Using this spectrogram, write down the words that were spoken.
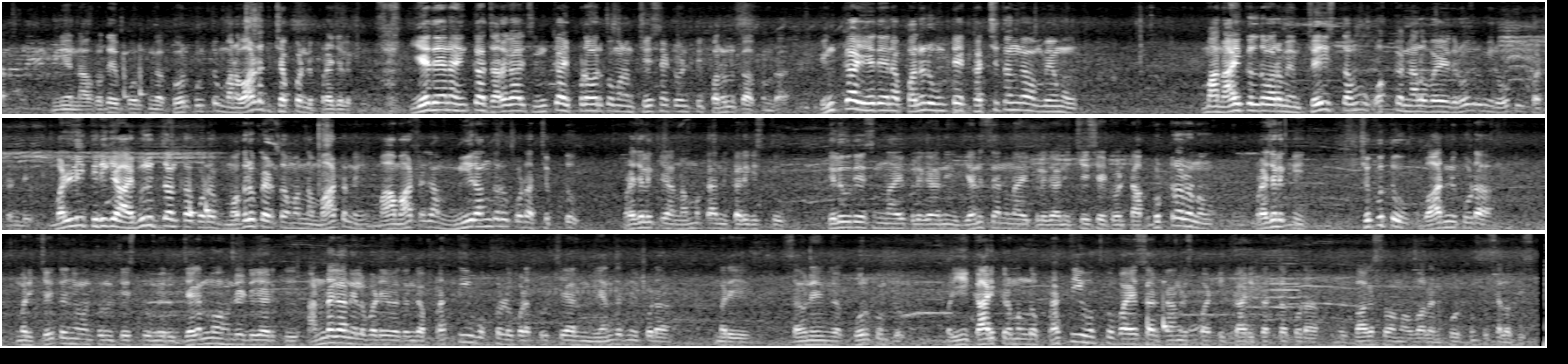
నేను నా హృదయపూర్వకంగా కోరుకుంటూ మన వాళ్ళకి చెప్పండి ప్రజలకి. ఏదైనా ఇంకా జరగాల్సి ఇంకా ఇప్పటివరకు మనం చేసినటువంటి పనులు కాకుండా ఇంకా ఏదైనా పనులు ఉంటే ఖచ్చితంగా మేము మా నాయకుల ద్వారా మేము చేయిస్తాము. ఒక్క నలభై ఐదు రోజులు మీరు ఓపిక పట్టండి. మళ్ళీ తిరిగి ఆ అభివృద్ధి అంతా కూడా మొదలు పెడతామన్న మాటని మా మాటగా మీరందరూ కూడా చెప్తూ ప్రజలకి ఆ నమ్మకాన్ని కలిగిస్తూ తెలుగుదేశం నాయకులు కానీ జనసేన నాయకులు కానీ చేసేటువంటి ఆ కుట్రలను ప్రజలకి చెబుతూ వారిని కూడా మరి చైతన్యవంతులను చేస్తూ మీరు జగన్మోహన్ రెడ్డి గారికి అండగా నిలబడే విధంగా ప్రతి ఒక్కళ్ళు కూడా కృషి చేయాలని మీ అందరినీ కూడా మరి సవినయంగా కోరుకుంటూ మరి ఈ కార్యక్రమంలో ప్రతి ఒక్క వైఎస్ఆర్ కాంగ్రెస్ పార్టీ కార్యకర్త కూడా భాగస్వామి అవ్వాలని కోరుకుంటూ సెలవు తీసుకుంటాం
